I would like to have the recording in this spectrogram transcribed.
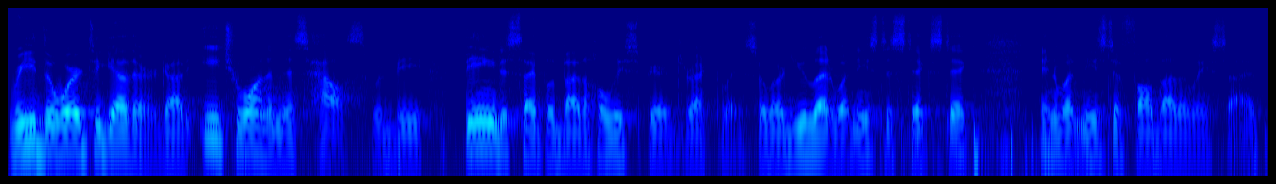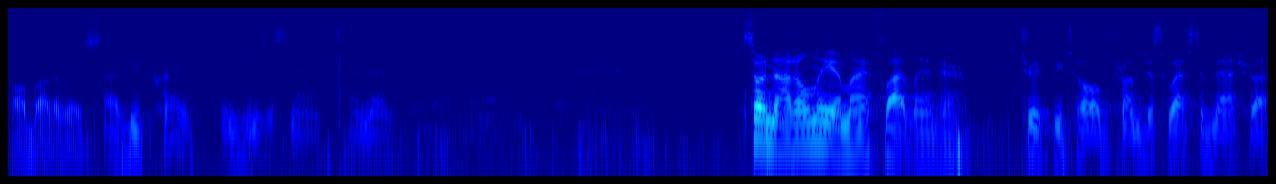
read the word together, God, each one in this house would be being discipled by the Holy Spirit directly. So, Lord, you let what needs to stick, stick, and what needs to fall by the wayside, fall by the wayside. We pray in Jesus' name. Amen. So, not only am I a flatlander, truth be told, from just west of Nashua,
